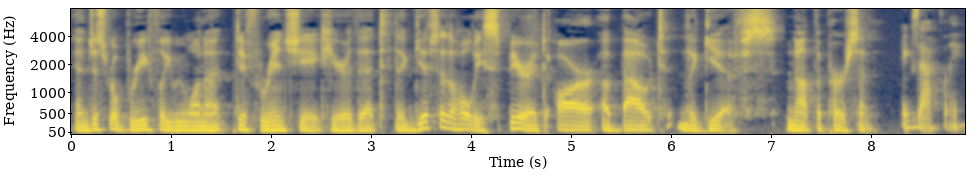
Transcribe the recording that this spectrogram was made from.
And just real briefly, we want to differentiate here that the gifts of the Holy Spirit are about the gifts, not the person. Exactly.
